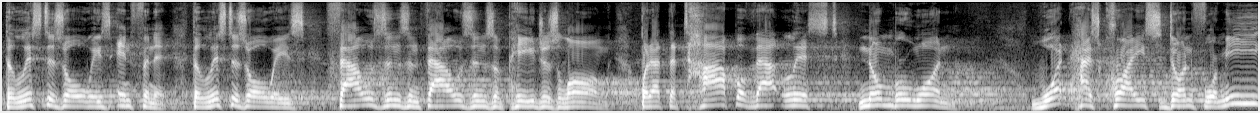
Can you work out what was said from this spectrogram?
The list is always infinite. The list is always thousands and thousands of pages long. But at the top of that list, number one, what has Christ done for me?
